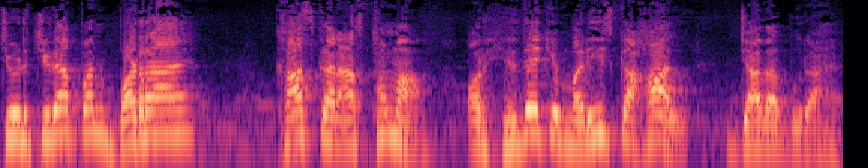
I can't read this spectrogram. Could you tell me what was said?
चिड़चिड़ापन बढ़ रहा है, खासकर आस्थमा और हृदय के मरीज़ का हाल ज़्यादा बुरा है।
